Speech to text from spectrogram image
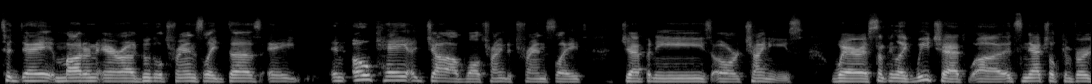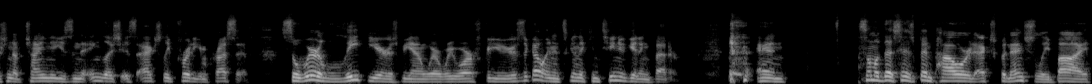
today, modern era, Google Translate does a an okay job while trying to translate Japanese or Chinese, whereas something like WeChat, uh, its natural conversion of Chinese into English is actually pretty impressive. So we're leap years beyond where we were a few years ago, and it's going to continue getting better. and some of this has been powered exponentially by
